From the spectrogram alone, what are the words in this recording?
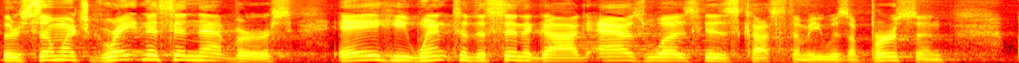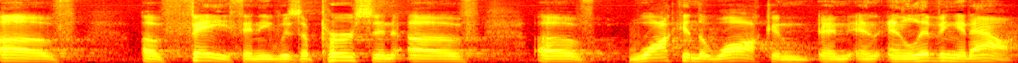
There's so much greatness in that verse. A, he went to the synagogue as was his custom. He was a person of, of faith and he was a person of, of walking the walk and, and, and, and living it out.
